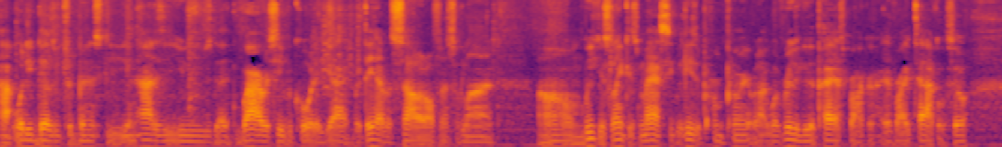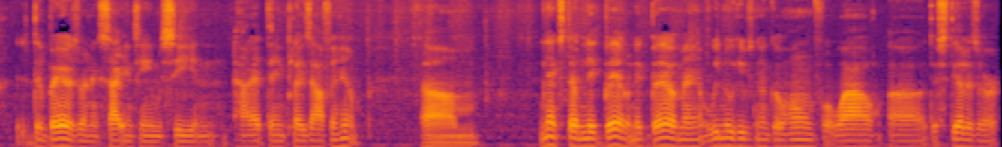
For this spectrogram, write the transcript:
how, what he does with Trubinsky and how does he use that wide receiver core they got. But they have a solid offensive line. Um, weakest link is Massie, but he's a premier, like, a really good pass blocker at right tackle. So the Bears are an exciting team to see and how that thing plays out for him. Um, next up, Nick Bell. Nick Bell, man, we knew he was going to go home for a while. Uh, the Steelers are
